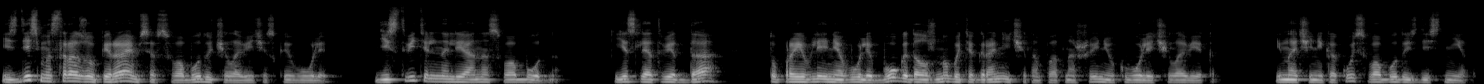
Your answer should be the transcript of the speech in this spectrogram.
И здесь мы сразу упираемся в свободу человеческой воли. Действительно ли она свободна? Если ответ «да», то проявление воли Бога должно быть ограничено по отношению к воле человека, иначе никакой свободы здесь нет.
